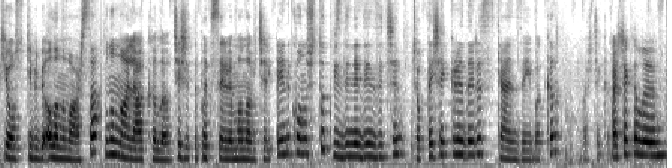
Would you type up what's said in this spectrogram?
kiosk gibi bir alanı varsa bununla alakalı çeşitli patiseri ve manav içeriklerini konuştuk. Biz dinlediğiniz için çok teşekkür ederiz. Kendinize iyi bakın. Hoşçakalın. Hoşçakalın.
